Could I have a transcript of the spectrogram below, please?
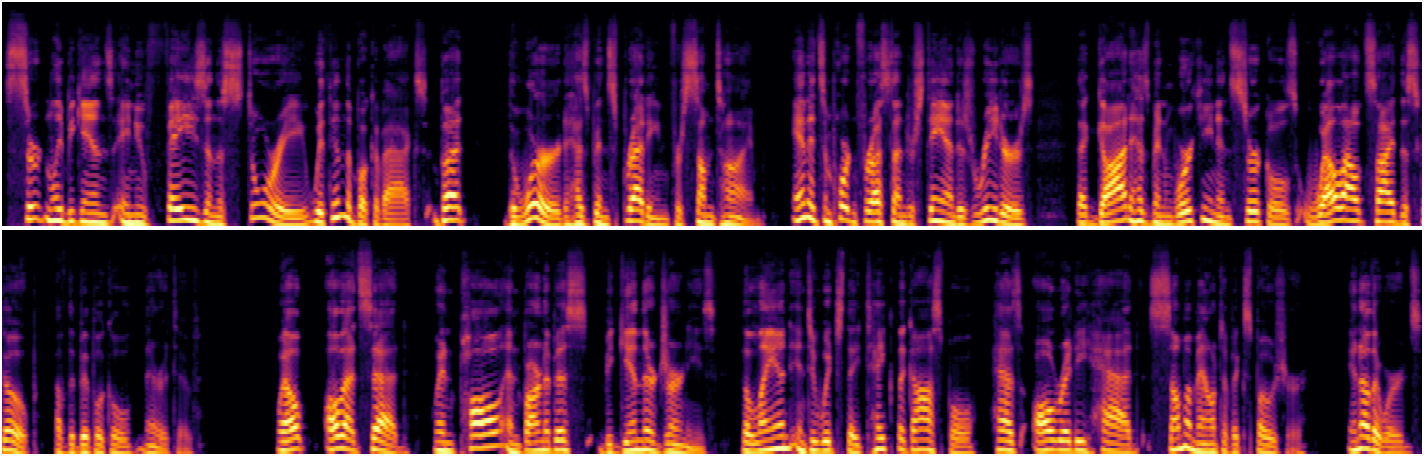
certainly begins a new phase in the story within the book of Acts, but the word has been spreading for some time. And it's important for us to understand as readers that God has been working in circles well outside the scope of the biblical narrative. Well, all that said, when Paul and Barnabas begin their journeys, the land into which they take the gospel has already had some amount of exposure. In other words,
